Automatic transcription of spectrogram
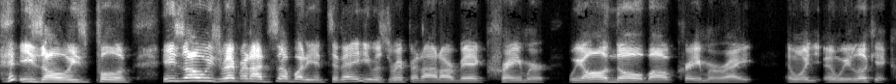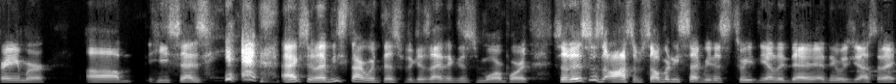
he's always pulling, he's always ripping on somebody. And today he was ripping on our man Cramer. We all know about Cramer, right? And when and we look at Cramer, um, he says, actually, let me start with this because I think this is more important. So this is awesome. Somebody sent me this tweet the other day. I think it was yesterday.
